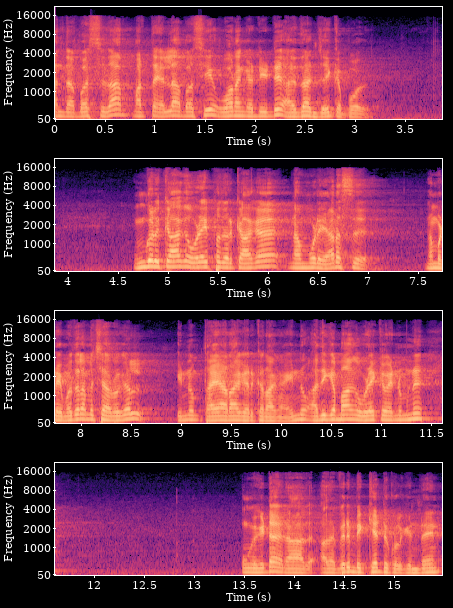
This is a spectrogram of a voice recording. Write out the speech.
அந்த பஸ்ஸு தான். மற்ற எல்லா பஸ்ஸையும் ஓரம் கட்டிட்டு அதுதான் ஜெயிக்க போகுது. உங்களுக்காக உழைப்பதற்காக நம்முடைய அரசு நம்முடைய முதலமைச்சர் அவர்கள் இன்னும் தயாராக இருக்கிறாங்க. இன்னும் அதிகமாக உழைக்க வேண்டும்னு உங்ககிட்ட நான் அதை- விரும்பி கேட்டுக்கொள்கின்றேன்.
